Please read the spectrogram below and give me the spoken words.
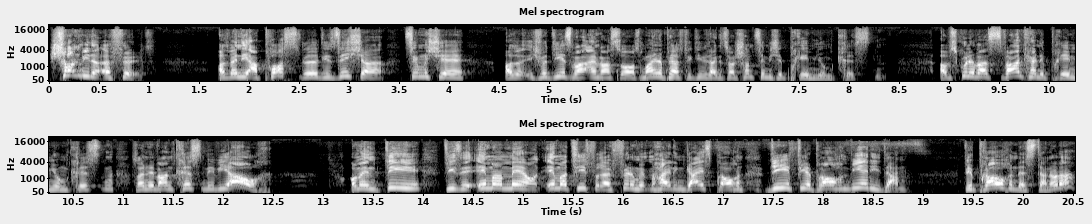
Schon wieder erfüllt. Also wenn die Apostel, die sicher ziemliche, also ich würde die jetzt mal einfach so aus meiner Perspektive sagen, das waren schon ziemliche Premium-Christen. Aber das Coole war, es waren keine Premium-Christen, sondern waren Christen wie wir auch. Und wenn die diese immer mehr und immer tiefere Erfüllung mit dem Heiligen Geist brauchen, wie viel brauchen wir die dann? Wir brauchen das dann, oder?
